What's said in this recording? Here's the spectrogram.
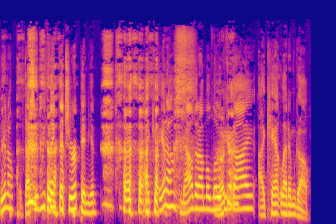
you know, if that's what you think. That's your opinion. I can, you know, now that I'm a Logan Okay. guy, I can't let him go.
